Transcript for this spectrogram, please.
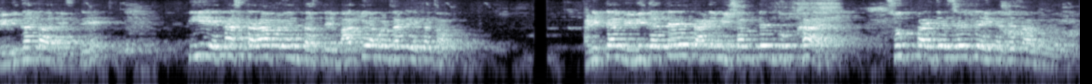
विविधता दिसते ती एका स्तरापर्यंत असते. बाकी आपण सगळे एकच आहोत. आणि त्या विविधतेत आणि विषमतेत दुःख आहे. सुख पाहिजे असेल तर एकतेचा अनुभव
